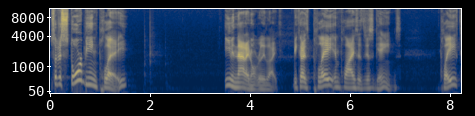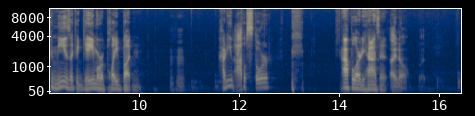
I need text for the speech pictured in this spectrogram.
so the store being Play, even that I don't really like because Play implies it's just games. Play to me is like a game or a play button. Mm-hmm. How do you App Store. Apple already has it. I know, but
